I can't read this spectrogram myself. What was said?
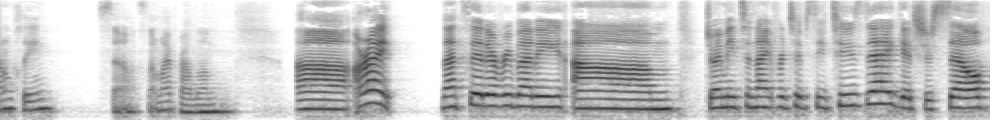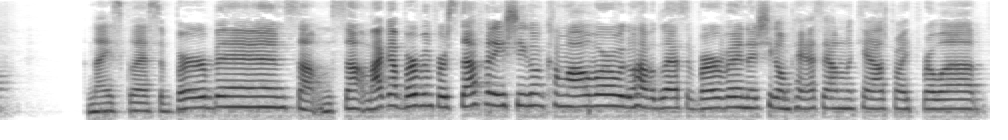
don't clean, so it's not my problem. Uh, all right. That's it, everybody. Um, join me tonight for Tipsy Tuesday. Get yourself a nice glass of bourbon, something, something. I got bourbon for Stephanie. She gonna come over. We're gonna have a glass of bourbon, and she gonna pass out on the couch, probably throw up.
